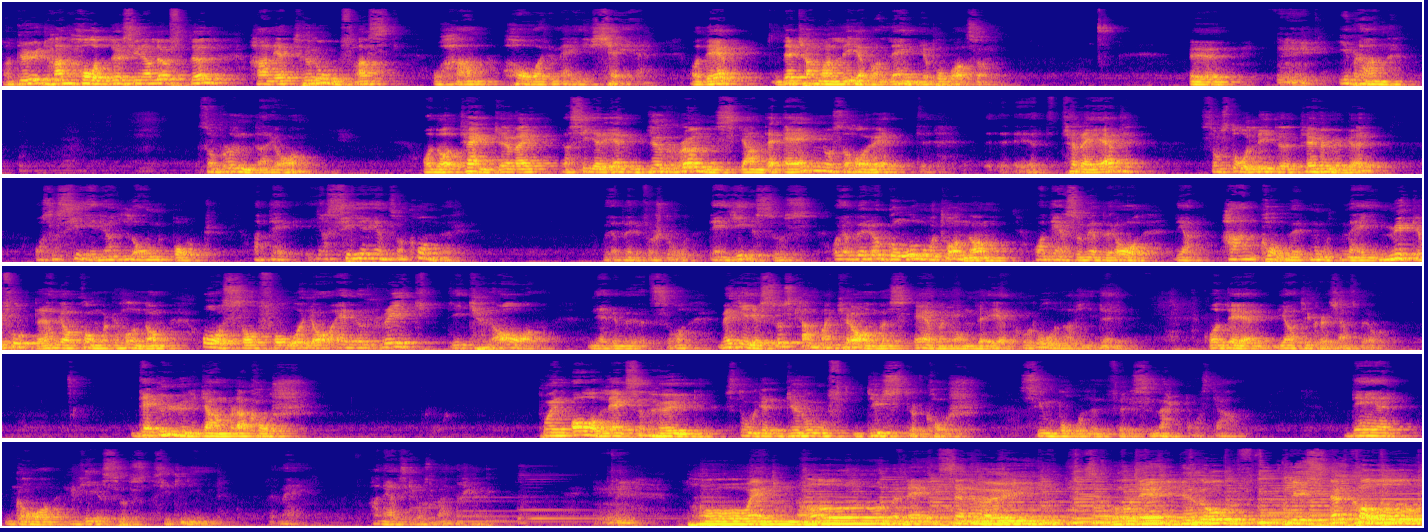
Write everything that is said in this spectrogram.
Ja, Gud han håller sina löften, han är trofast och han har mig kär. Och det, det kan man leva länge på alltså. Eh, ibland så blundar jag. Och då tänker jag mig, jag ser en grönskande äng och så har jag ett, ett träd som står lite till höger. Och så ser jag långt bort att det, jag ser en som kommer. Och jag börjar förstå, det är Jesus. Och jag börjar gå mot honom. Och det som är bra, det är att han kommer mot mig mycket fortare än jag kommer till honom. Och så får jag en riktig kram när vi möts. Och med Jesus kan man kramas även om det är coronatider. Och det, jag tycker det känns bra. Det urgamla kors. På en avlägsen höjd stod ett grovt dystert kors, symbolen för smärta och skam. Där gav Jesus sitt liv för mig. Han älskar oss människor. På en avlägsen höjd stod ett grovt dystert kors,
